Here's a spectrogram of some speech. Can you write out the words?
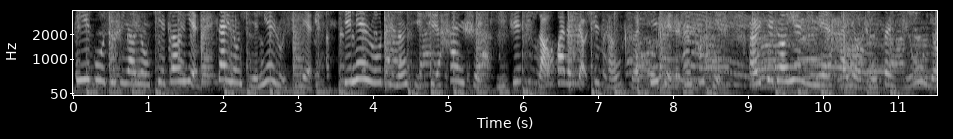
第一步就是要用卸妆液，再用洁面乳洗脸。洁面乳只能洗去汗水、皮脂、老化的角质层和亲水的润肤品，而卸妆液里面含有成分植物油、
